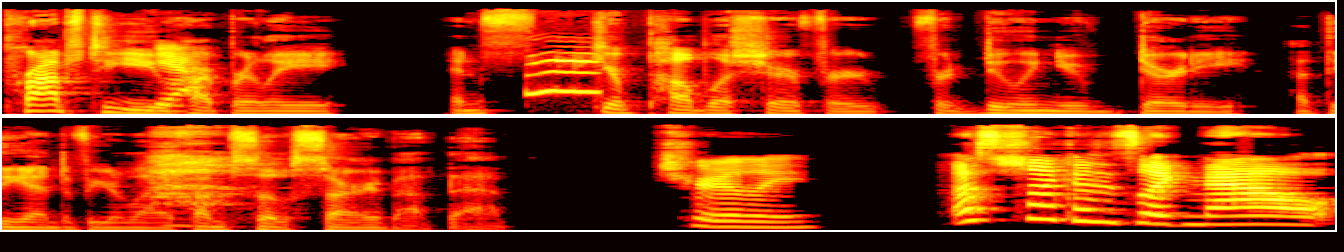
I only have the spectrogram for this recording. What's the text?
Props to you, Yeah. Harper Lee, and f- your publisher for for doing you dirty at the end of your life. I'm so sorry about that. Truly. Especially because it's like now,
